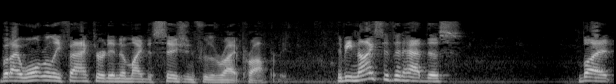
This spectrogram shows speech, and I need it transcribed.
but I won't really factor it into my decision for the right property. It'd be nice if it had this, but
